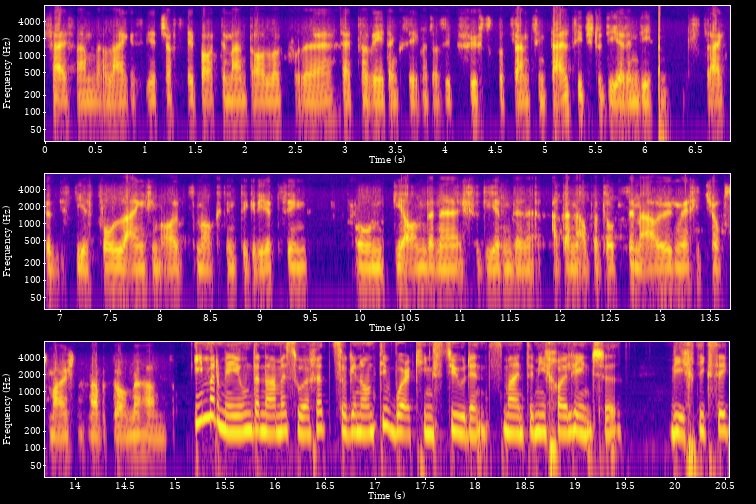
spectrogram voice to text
Das heisst, wenn man allein das Wirtschaftsdepartement anschaut von der ZHW, dann sieht man, dass über 50 Prozent sind Teilzeitstudierende. Das zeigt, dass die voll eigentlich im Arbeitsmarkt integriert sind. Und die anderen Studierenden dann aber trotzdem auch irgendwelche Jobs meistens nebendran haben. Immer mehr Unternehmen suchen sogenannte Working Students, meinte Michael Hinschel. Wichtig sei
